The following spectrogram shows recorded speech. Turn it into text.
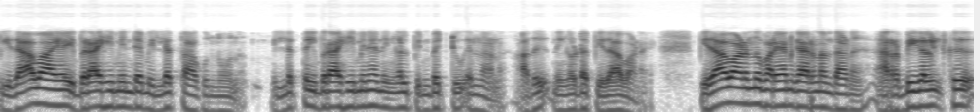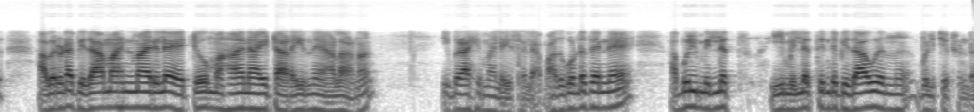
പിതാവായ ഇബ്രാഹിമിന്റെ മില്ലത്താകുന്നു എന്ന്. മില്ലത്ത് ഇബ്രാഹീമിനെ നിങ്ങൾ പിൻപറ്റൂ എന്നാണ്. അത് നിങ്ങളുടെ പിതാവാണ്. പിതാവാണെന്ന് പറയാൻ കാരണം എന്താണ്? അറബികൾക്ക് അവരുടെ പിതാമഹന്മാരിലെ ഏറ്റവും മഹാനായിട്ട് അറിയുന്നയാളാണ് ഇബ്രാഹിം അലൈഹിസ്സലാം. അതുകൊണ്ട് തന്നെ അബുൽ മില്ലത്ത് ഈ മില്ലത്തിന്റെ പിതാവ് എന്ന് വിളിച്ചിട്ടുണ്ട്.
